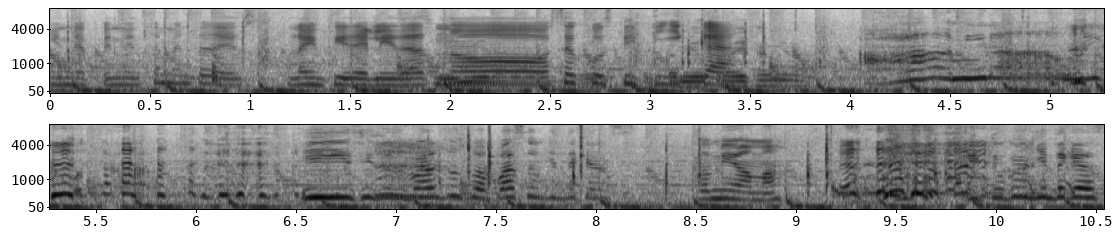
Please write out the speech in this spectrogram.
independientemente de eso. La infidelidad no se justifica. Ah, mira, una hijota. ¿Y si te separan tus papás, con quién te quedas? Con mi mamá. ¿Y tú con quién te quedas?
